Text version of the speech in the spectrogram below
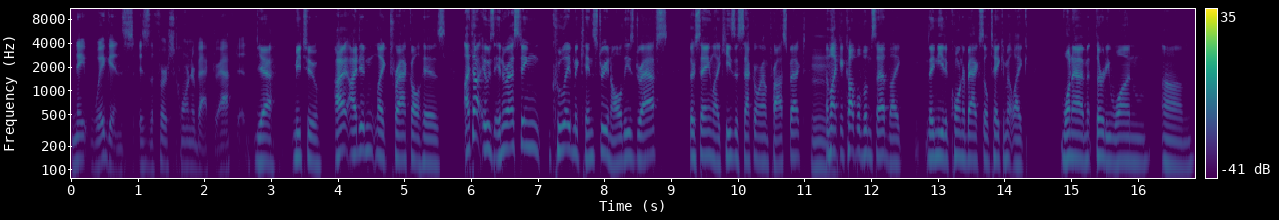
Nate Wiggins is the first cornerback drafted. Yeah, me too. I, I didn't like track all his. I thought it was interesting. Kool Aid McKinstry in all these drafts, they're saying like he's a second round prospect, and like a couple of them said like they need a cornerback, so they'll take him at like one of them at thirty one, um,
